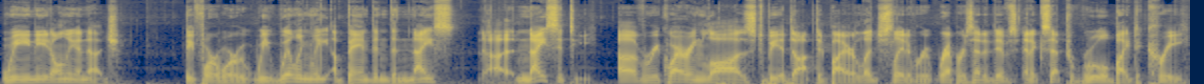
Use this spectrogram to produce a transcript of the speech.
We need only a nudge before we willingly abandon the nice uh, nicety of requiring laws to be adopted by our legislative re- representatives and accept rule by decree.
